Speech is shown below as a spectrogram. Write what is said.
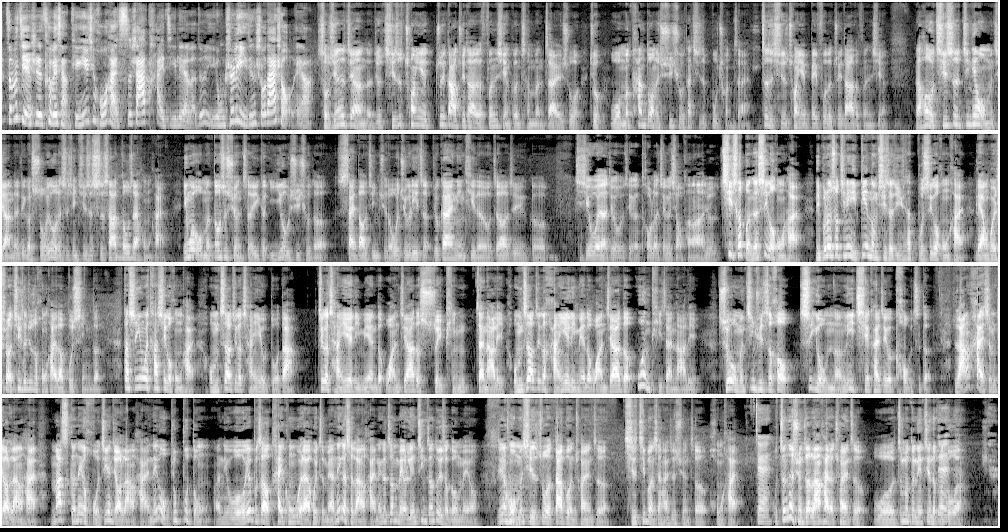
怎么解释？特别想听，因为去红海厮杀太激烈了，就是泳池里已经手打手了呀。首先是这样的，就其实创业最大最大的风险跟成本在于说，就我们判断的需求它其实不存在，这是其实创业背负的最大的风险。然后其实今天我们讲的这个所有的事情，其实厮杀都在红海，因为我们都是选择一个已有需求的赛道进去的。我举个例子，就刚才您提的，我知道这个。七七微啊，就这个投了这个小鹏啊，就汽车本身是一个红海，你不能说今天你电动汽车进去它不是一个红海，两回事儿。汽车就是红海到不行的，但是因为它是一个红海，我们知道这个产业有多大，这个产业里面的玩家的水平在哪里，我们知道这个行业里面的玩家的问题在哪里。所以，我们进去之后是有能力切开这个口子的。蓝海，什么叫蓝海？马斯克那个火箭叫蓝海，那个我就不懂啊。你我我也不知道太空未来会怎么样，那个是蓝海，那个真没有，连竞争对手都没有。因为我们其实做的大部分创业者，其实基本上还是选择红海。对我真的选择蓝海的创业者，我这么多年见的不多啊。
